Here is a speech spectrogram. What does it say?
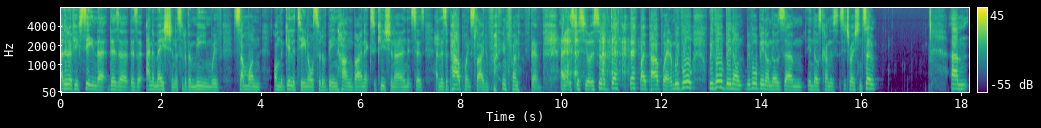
I don't know if you've seen that there's a there's an animation, a sort of a meme with someone on the guillotine or sort of being hung by an executioner, and it says, and there's a PowerPoint slide in front in front of them, and it's just your sort of death death by PowerPoint, and we've all we've all been on we've all been on those um, in those kind of situations. So, um,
